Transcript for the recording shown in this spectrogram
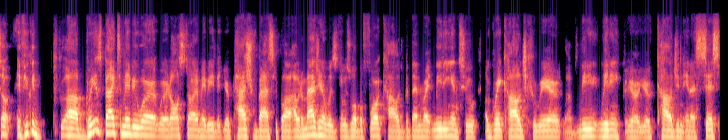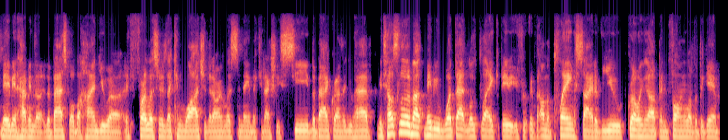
So if you could uh, bring us back to maybe where, where it all started, maybe that your passion for basketball. I would imagine it was it was well before college, but then right leading into a great college career, uh, leading leading your, your college in, in assists maybe and having the, the basketball behind you. Uh, for our listeners that can watch it that aren't listening, that can actually see the background that you have. I mean, tell us a little about maybe what that looked like, maybe if, if on the playing side of you growing up and falling in love with the game.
